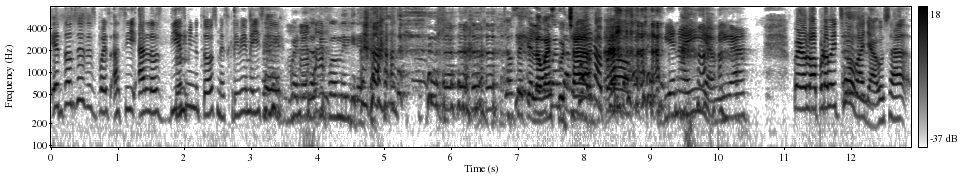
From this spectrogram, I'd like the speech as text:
Entonces después así a los 10 minutos me escribe y me dice, Bueno, eso sí fue una indirecta. Yo sé que lo va a escuchar. bueno, pero, Bien ahí, amiga. pero lo aprovechó, vaya, o sea,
